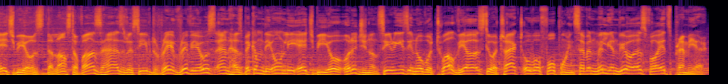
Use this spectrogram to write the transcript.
HBO's The Last of Us has received rave reviews and has become the only HBO original series in over 12 years to attract over 4.7 million viewers for its premiere.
